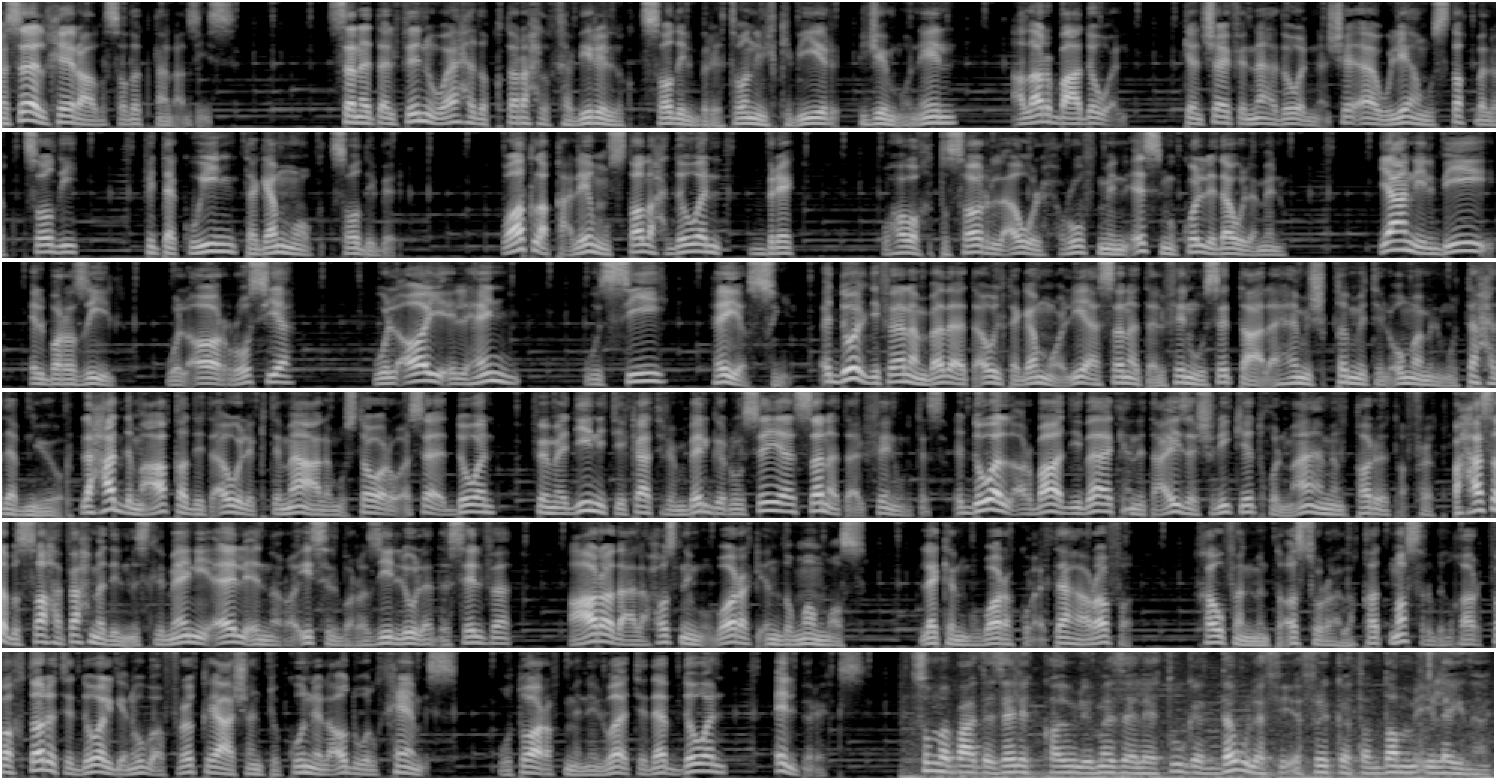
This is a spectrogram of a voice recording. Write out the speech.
مساء الخير على صديقنا العزيز. سنة 2001 اقترح الخبير الاقتصادي البريطاني الكبير جيم أونيل على أربع دول كان شايف إنها دول ناشئة وليها مستقبل اقتصادي في تكوين تجمع اقتصادي بينهم وأطلق عليه مصطلح دول BRIC وهو اختصار لأول حروف من اسم كل دولة منهم. يعني البي البرازيل والآر روسيا والآي الهند والسي هي الصين. الدول دي فعلا بدأت أول تجمع ليها سنة 2006 على هامش قمة الأمم المتحدة بنيويورك لحد ما عقدت أول اجتماع على مستوى رؤساء الدول في مدينة يكاترينبرج الروسية سنة 2009 الدول الأربعة دي بقى كانت عايزة شريك يدخل معاها من قارة أفريقيا. بحسب الصحفي أحمد المسلماني قال إن رئيس البرازيل لولا دا سيلفا عرض على حسني مبارك انضمام مصر لكن مبارك وقتها رفض خوفا من تأثر علاقات مصر بالغرب. فاختارت الدول جنوب أفريقيا عشان تكون العضو الخامس وتعرف من الوقت ده بدول البريكس. ثم بعد ذلك قالوا لماذا لا توجد دولة في إفريقيا تنضم إلينا؟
